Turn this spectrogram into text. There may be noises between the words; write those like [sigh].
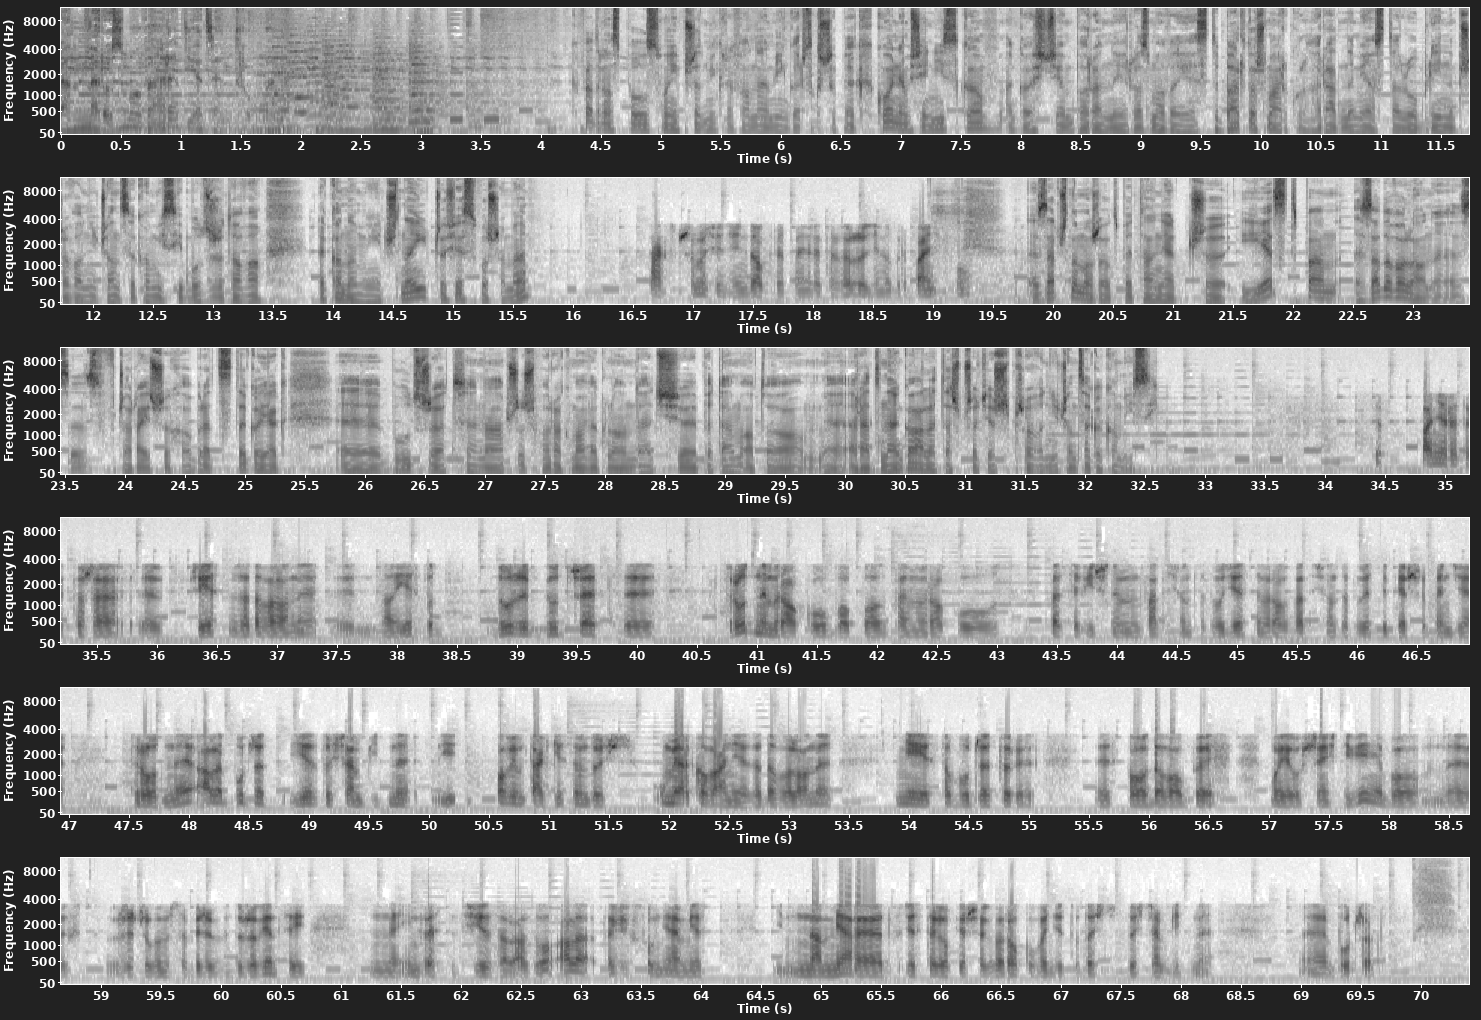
Poranna rozmowa Radia Centrum. Kwadrans po ósmej przed mikrofonem Igor Skrzypek. Kłaniam się nisko, a gościem porannej rozmowy jest Bartosz Markul, radny miasta Lublin, przewodniczący Komisji Budżetowo-Ekonomicznej. Czy się słyszymy? Tak, słyszymy się. Dzień dobry panie redaktorze, dzień dobry państwu. Zacznę może od pytania, czy jest pan zadowolony z, z wczorajszych obrad, z tego jak e, budżet na przyszły rok ma wyglądać? E, Pytam o to e, radnego, ale też przecież przewodniczącego komisji. Panie redaktorze, czy jestem zadowolony? No jest to duży budżet w trudnym roku, bo po tym roku specyficznym 2020 rok 2021 będzie trudny, ale budżet jest dość ambitny. I powiem tak, jestem dość umiarkowanie zadowolony. Nie jest to budżet, który y, spowodowałby [laughs] moje uszczęśliwienie, bo y, życzyłbym sobie, żeby dużo więcej y, inwestycji się znalazło, ale tak jak wspomniałem, jest na miarę 2021 roku będzie to dość, dość ambitny budżet.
